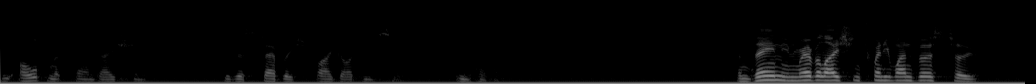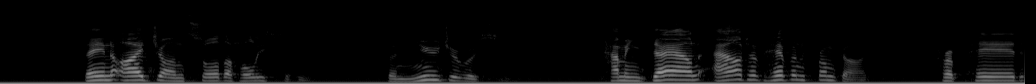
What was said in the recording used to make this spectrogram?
The ultimate foundation is established by God Himself in heaven. And then in Revelation 21, verse 2, then I, John, saw the holy city, the new Jerusalem, coming down out of heaven from God, prepared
